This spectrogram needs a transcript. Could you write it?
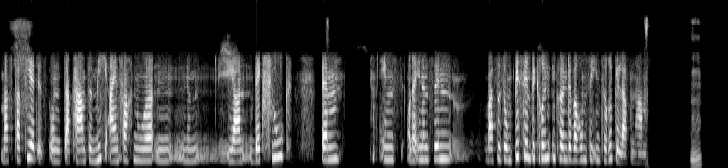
was passiert ist. Und da kam für mich einfach nur ein, ein, ja, ein Wegflug ähm, im, oder in den Sinn, was sie so ein bisschen begründen könnte, warum sie ihn zurückgelassen haben. Mhm.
